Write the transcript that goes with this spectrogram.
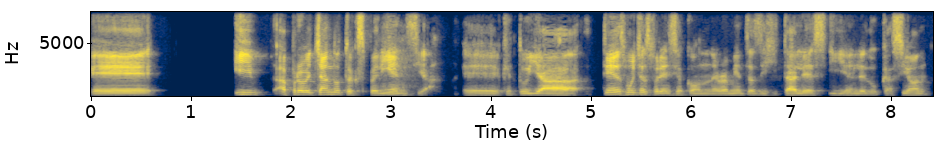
eh, y aprovechando tu experiencia, eh, que tú ya tienes mucha experiencia con herramientas digitales y en la educación,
